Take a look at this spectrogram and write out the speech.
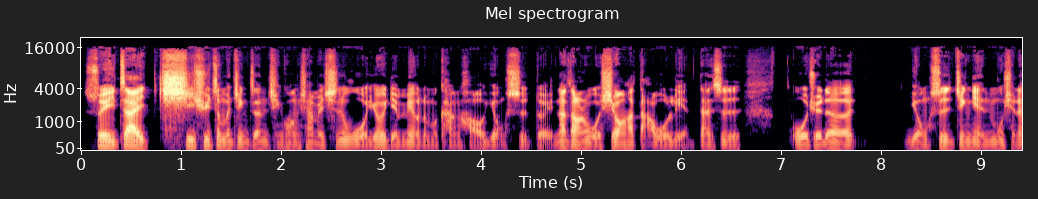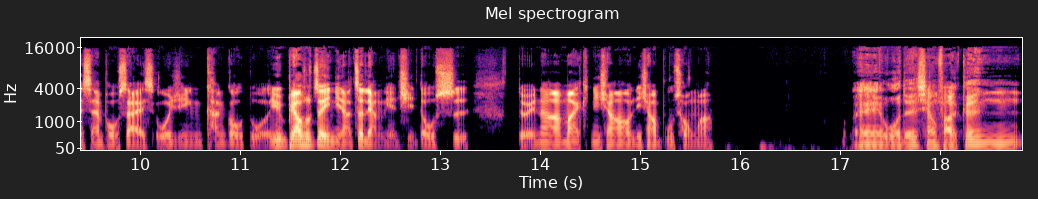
所以在西区这么竞争的情况下面，其实我有一点没有那么看好勇士队。那当然，我希望他打我脸，但是我觉得勇士今年目前的 sample size 我已经看够多了。因为不要说这一年啊，这两年其实都是。对，那 Mike，你想要你想要补充吗？诶、欸，我的想法跟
